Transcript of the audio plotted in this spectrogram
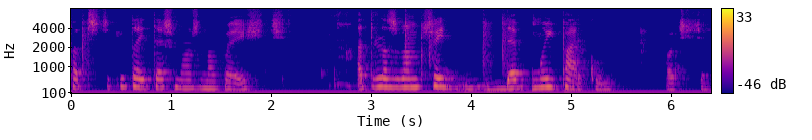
patrzcie, tutaj też można wejść. A teraz wam przejdę mój parkour. Chodźcie.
